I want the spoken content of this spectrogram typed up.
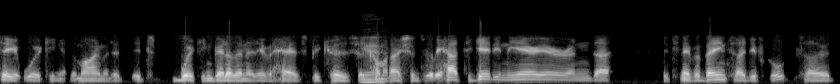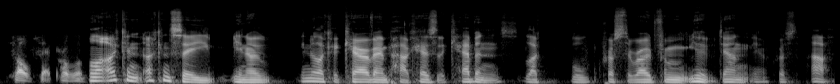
see it working at the moment, it, it's working better than it ever has because yeah. accommodation's really hard to get in the area, and uh, it's never been so difficult. So it solves that problem. Well, I can I can see you know you know like a caravan park has the cabins like will cross the road from you down you know across the path.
